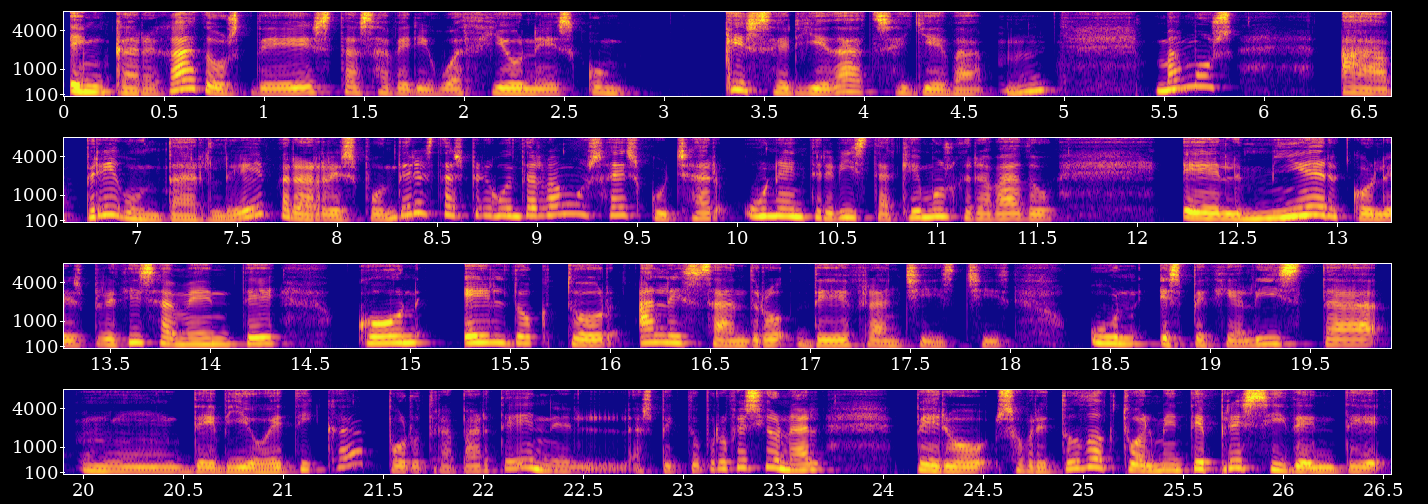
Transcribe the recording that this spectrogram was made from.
encargados de estas averiguaciones? ¿Con qué seriedad se lleva? ¿Mm? Vamos a preguntarle, para responder a estas preguntas, vamos a escuchar una entrevista que hemos grabado el miércoles precisamente con el doctor Alessandro De Franciscis, un especialista mm, de bioética, por otra parte, en el aspecto profesional, pero sobre todo actualmente presidente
